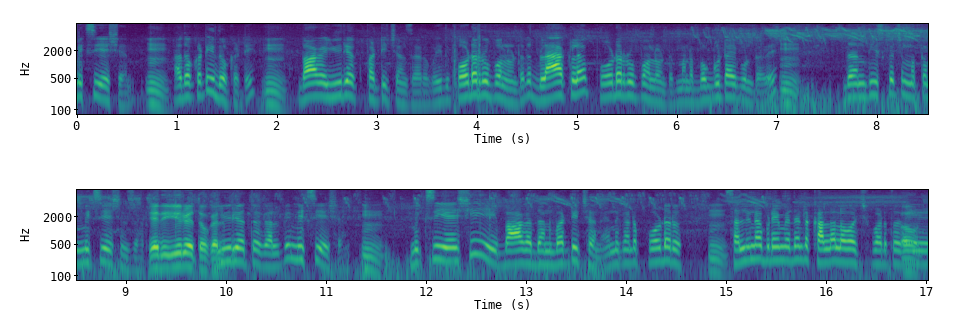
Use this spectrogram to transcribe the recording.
మిక్స్ చేశాను. అదొకటి ఇదొకటి. బాగా యూరియా పట్టించాను సార్. ఇది పౌడర్ రూపంలో ఉంటుంది. బ్లాక్లో పౌడర్ రూపంలో ఉంటుంది. మన బొగ్గు టైప్ ఉంటుంది. దాన్ని తీసుకొచ్చి మొత్తం మిక్స్ చేసాను సార్. ఏది? యూరియాతో కలిపి? యూరియాతో కలిపి మిక్స్ చేశాను. మిక్స్ చేసి బాగా దాన్ని పట్టించాను. ఎందుకంటే పౌడర్ చల్లినప్పుడు ఏమైందంటే కళ్ళలో వచ్చి పడుతుంది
